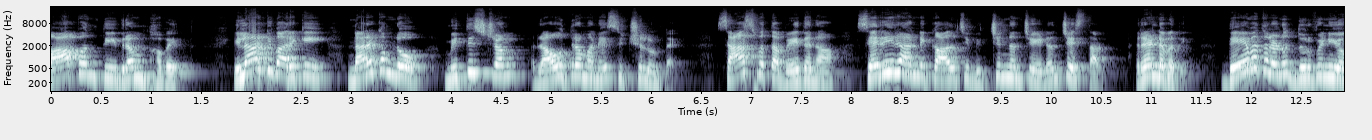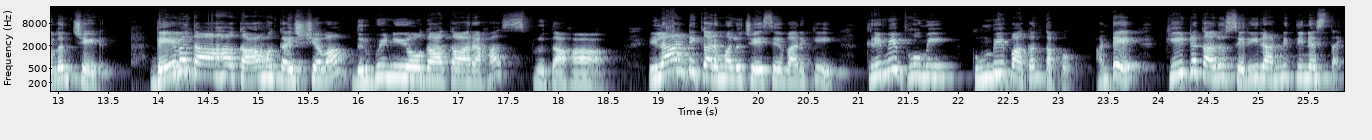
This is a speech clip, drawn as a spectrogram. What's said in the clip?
పాపం తీవ్రం భవేత్. ఇలాంటి వారికి నరకంలో మితిష్ట్రం రౌద్రం అనే శిక్షలుంటాయి. శాశ్వత వేదన శరీరాన్ని కాల్చి విచ్ఛిన్నం చేయడం చేస్తాడు. రెండవది దేవతలను దుర్వినియోగం చేయడం. దేవతాహ కామకైశ్యవ దుర్వినియోగాకార స్మృత. ఇలాంటి కర్మలు చేసేవారికి క్రిమి భూమి కుంభీపాకం తప్పవు. అంటే కీటకాలు శరీరాన్ని తినేస్తాయి.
